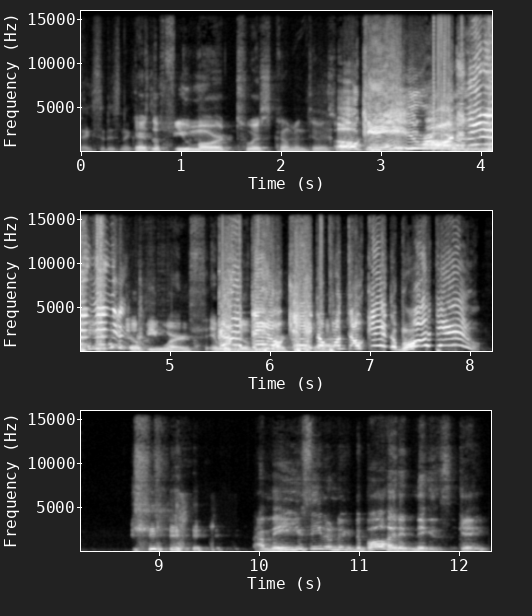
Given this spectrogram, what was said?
thanks to this nigga. There's a few more twists coming to it. so I- Okay, you ruined it. It'll be worth. It will still be Goddamn, worth. okay, the the, watch. okay, the ball down. I mean, you see them nigga, the ball headed niggas. Okay.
